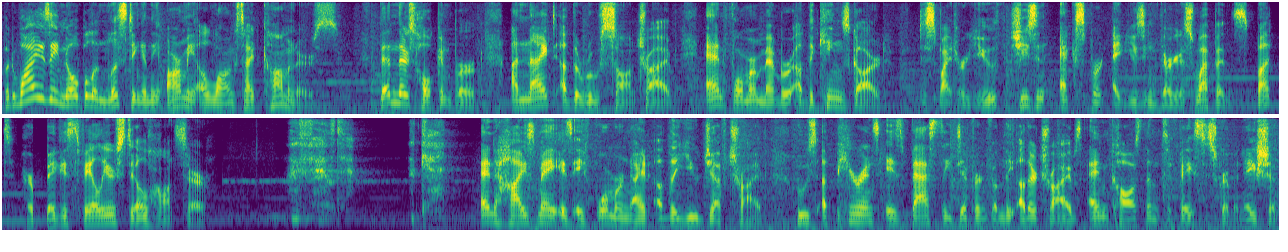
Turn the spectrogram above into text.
But why is a noble enlisting in the army alongside commoners? Then there's Hulkenberg, a knight of the Roussainte tribe and former member of the Kingsguard. Despite her youth, she's an expert at using various weapons, but her biggest failure still haunts her. I failed him. Again. And Heismay is a former knight of the Ujef tribe, whose appearance is vastly different from the other tribes and caused them to face discrimination.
